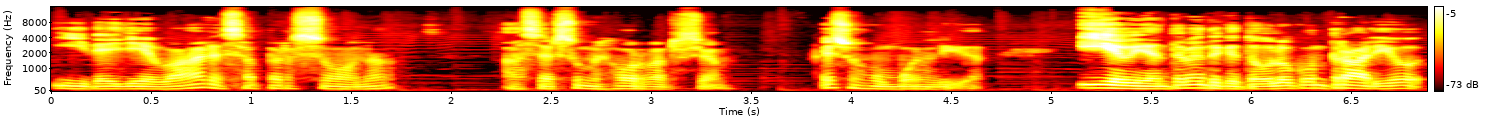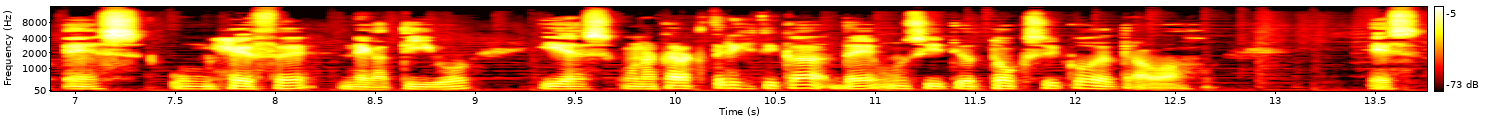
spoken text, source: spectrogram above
y de llevar a esa persona a ser su mejor versión. Eso es un buen líder. Y evidentemente que todo lo contrario es un jefe negativo y es una característica de un sitio tóxico de trabajo. Es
